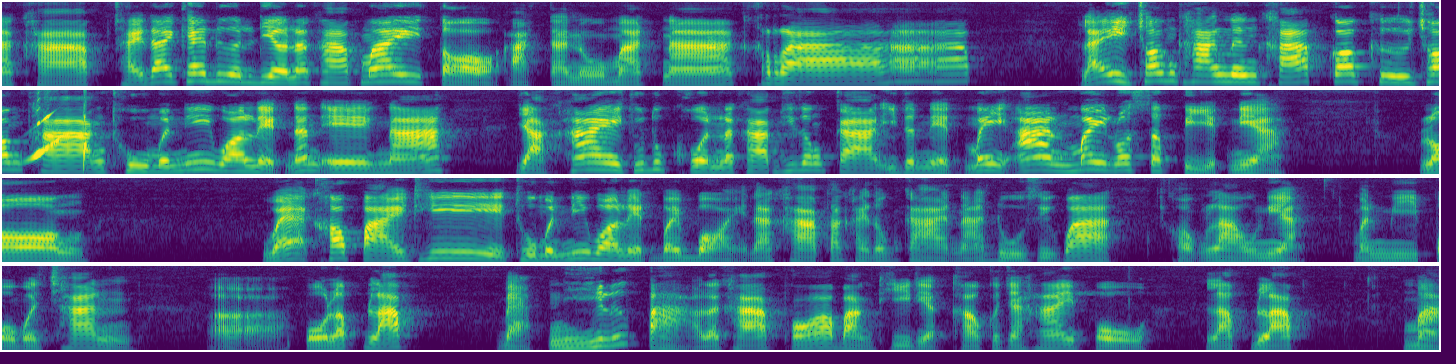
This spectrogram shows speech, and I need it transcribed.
นะครับ ใช้ได้แค่เดือนเดียวนะครับ ไม่ต่ออัตโนมัตินะครับ และอีกช่องทางหนึ่งครับก็คือช่องทาง t o Money Wallet นั่นเองนะ อยากให้ทุกๆคนนะครับที่ต้องการอินเทอร์เน็ตไม่อั้นไม่ลดสปีดเนี่ยลองแวะเข้าไปที่ t o Money Wallet บ่อยๆนะครับ ถ้าใครต้องการนะดูซิว่าของเราเนี่ยมันมีโปรโมชั่นโปรลับๆแบบนี้หรือเปล่านะครับ เพราะว่าบางทีเนี่ยเขาก็จะให้โปรลับๆ มา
